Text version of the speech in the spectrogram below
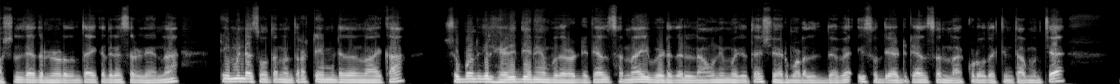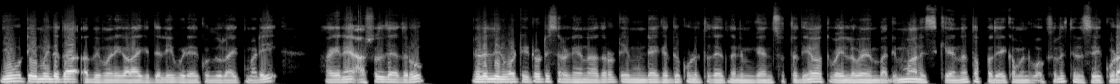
ಆಸ್ಟ್ರೇಲಿಯಾ ಎದುರು ನಡೆದಂತಹ ಏಕದಿನ ಸರಣಿಯನ್ನ ಟೀಮ್ ಇಂಡಿಯಾ ಸೋತ ನಂತರ ಟೀಮ್ ಇಂಡಿಯಾದ ನಾಯಕ ಶುಭನ್ ಗಿಲ್ ಹೇಳಿದ್ದೇನೆ ಎಂಬುದರ ಡೀಟೇಲ್ಸ್ ಅನ್ನ ಈ ವಿಡಿಯೋದಲ್ಲಿ ನಾವು ನಿಮ್ಮ ಜೊತೆ ಶೇರ್ ಮಾಡಲಿದ್ದೇವೆ. ಈ ಸದ್ಯ ಡೀಟೇಲ್ಸ್ ಅನ್ನ ಕೊಡುವುದಕ್ಕಿಂತ ಮುಂಚೆ ನೀವು ಟೀಮ್ ಇಂಡಿಯಾದ ಅಭಿಮಾನಿಗಳಾಗಿದ್ದಲ್ಲಿ ವಿಡಿಯೋಕ್ಕೊಂದು ಲೈಕ್ ಮಾಡಿ. ಹಾಗೆಯೇ ಆಸ್ಟ್ರೇಲಿಯಾ ಎದುರು ನಡೆಯಲಿರುವ ಟಿ ಟ್ವೆಂಟಿ ಸರಣಿಯನ್ನಾದರೂ ಟೀಮ್ ಇಂಡಿಯಾ ಗೆದ್ದುಕೊಳ್ಳುತ್ತದೆ ಅಂತ ನಿಮಗೆ ಅನಿಸುತ್ತದೆಯೋ ಅಥವಾ ಇಲ್ಲವೋ ಎಂಬ ನಿಮ್ಮ ಅನಿಸಿಕೆಯನ್ನು ತಪ್ಪದೇ ಕಮೆಂಟ್ ಬಾಕ್ಸ್ ಅಲ್ಲಿ ತಿಳಿಸಿ ಕೂಡ.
